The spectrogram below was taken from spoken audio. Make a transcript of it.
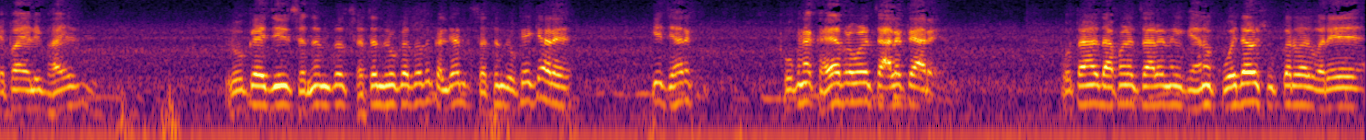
એ ફાઇલ ફાઇલ. રોકે જે સચન તો સચન રોકે તો કલ્યાણ સચન રોકે ક્યારે? કે જયારે કોકના કયા પ્રમાણે ચાલે ત્યારે. પોતાના દાપણે ચાલે નહીં એનો કોઈ દાડો શુક્રવાર વરે.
